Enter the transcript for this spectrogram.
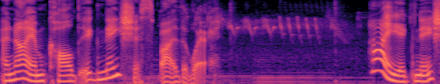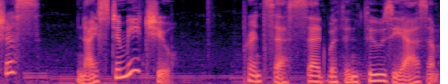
and I am called Ignatius, by the way. Hi, Ignatius. Nice to meet you, Princess said with enthusiasm.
